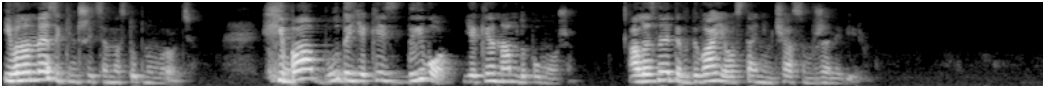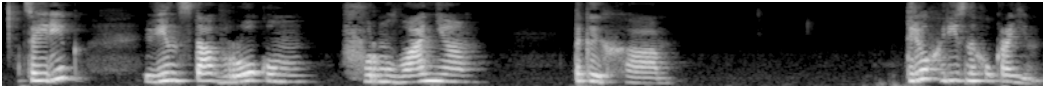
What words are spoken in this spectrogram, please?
І вона не закінчиться в наступному році. Хіба буде якесь диво, яке нам допоможе? Але знаєте, в дива я останнім часом вже не вірю. Цей рік він став роком формування таких трьох різних Україн.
